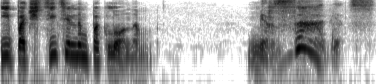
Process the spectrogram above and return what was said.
и почтительным поклоном. Мерзавец!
